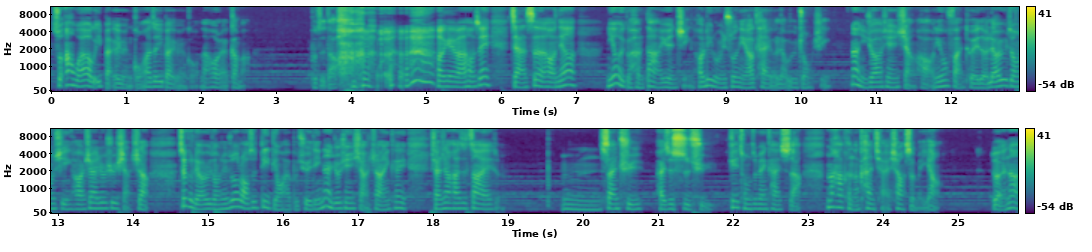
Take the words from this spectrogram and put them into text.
说啊，我要有一百个员工，那这一百个员工，然后来干嘛？不知道，OK 吗？好，所以假设哈，你要你有一个很大的愿景，好，例如你说你要开一个疗愈中心。那你就要先想好，你用反推的疗愈中心，好，现在就去想象这个疗愈中心。说老师地点我还不确定，那你就先想象，你可以想象它是在嗯山区还是市区，可以从这边开始啊。那它可能看起来像什么样？对，那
